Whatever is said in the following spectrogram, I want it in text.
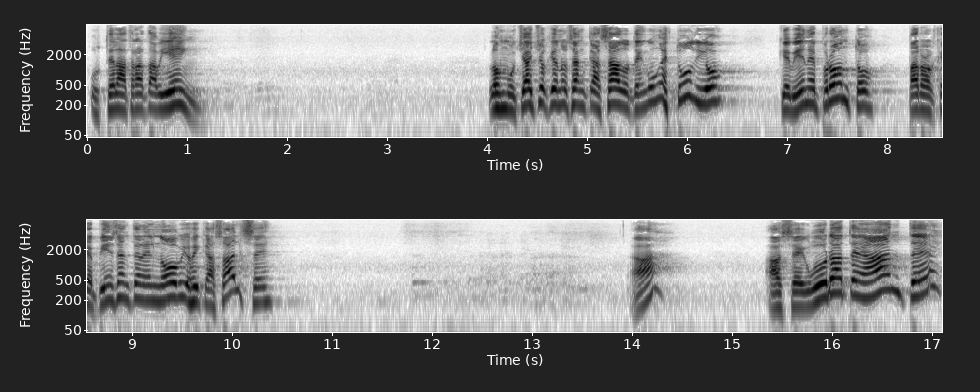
Usted la trata bien los muchachos que no se han casado. Tengo un estudio que viene pronto para los que piensan tener novios y casarse. ¿Ah? Asegúrate antes.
